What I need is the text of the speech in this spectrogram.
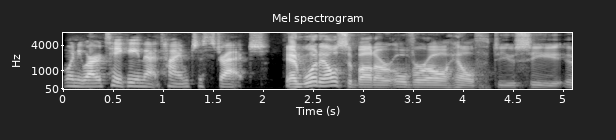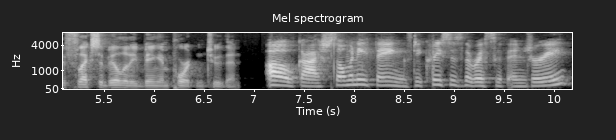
when you are taking that time to stretch. And what else about our overall health do you see uh, flexibility being important to then? Oh gosh, so many things. Decreases the risk of injury,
